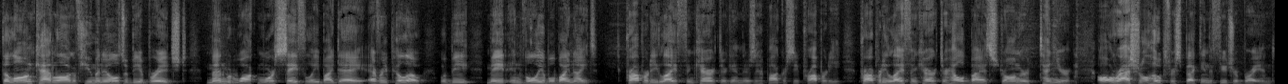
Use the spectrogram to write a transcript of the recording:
The long catalog of human ills would be abridged. Men would walk more safely by day. Every pillow would be made inviolable by night. Property, life, and character again, there's a hypocrisy. Property. Property, life, and character held by a stronger tenure. All rational hopes respecting the future brightened.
